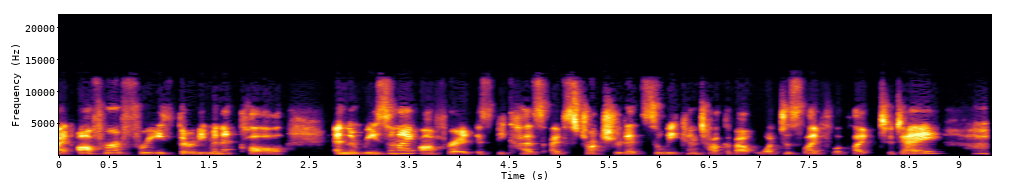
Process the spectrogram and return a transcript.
I offer a free 30 minute call. And the reason I offer it is because I've structured it so we can talk about what does life look like today?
